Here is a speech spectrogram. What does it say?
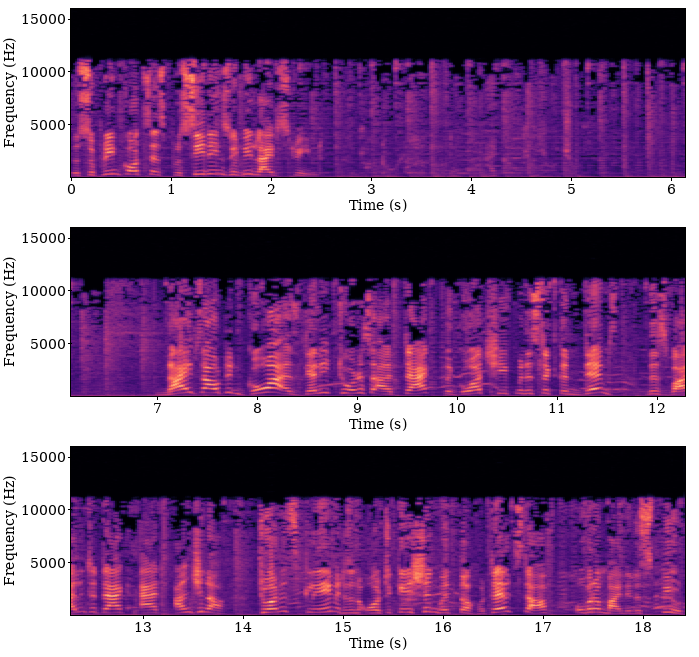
The Supreme Court says proceedings will be live-streamed. Knives out in Goa as Delhi tourists are attacked. The Goa chief minister condemns this violent attack at Anjuna. Tourists claim it is an altercation with the hotel staff over a minor dispute.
